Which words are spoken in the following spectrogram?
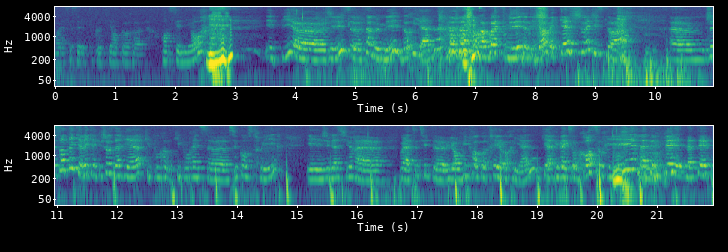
Voilà, ça c'est le petit côté encore euh, enseignant. Et puis euh, j'ai eu ce fameux mail d'Oriane dans ma boîte mail. Je me suis dit, oh, mais quelle chouette histoire! je sentais qu'il y avait quelque chose derrière qui, qui pourrait se, se, construire. Et j'ai bien sûr voilà, tout de suite eu envie de rencontrer Oriane, qui arrive avec son grand sourire, la tête, pleine, la tête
